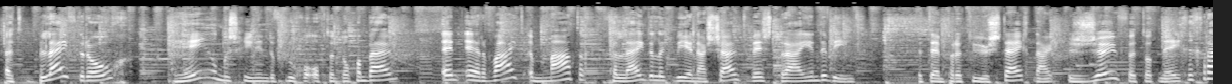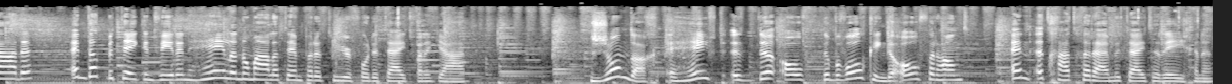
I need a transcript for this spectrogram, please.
Het blijft droog, heel misschien in de vroege ochtend nog een bui... en er waait een matig geleidelijk weer naar zuidwest draaiende wind. De temperatuur stijgt naar 7 tot 9 graden... en dat betekent weer een hele normale temperatuur voor de tijd van het jaar. Zondag heeft de, de bewolking de overhand en het gaat geruime tijd regenen.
